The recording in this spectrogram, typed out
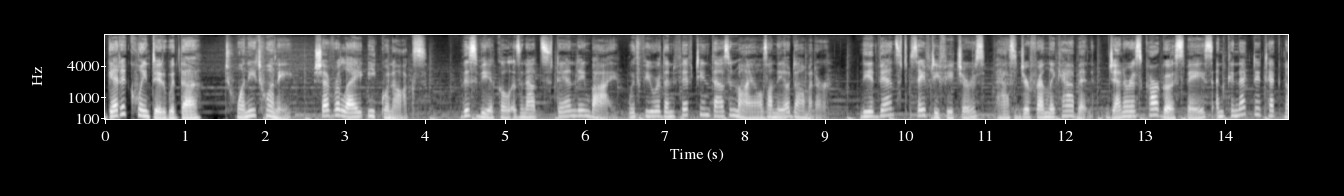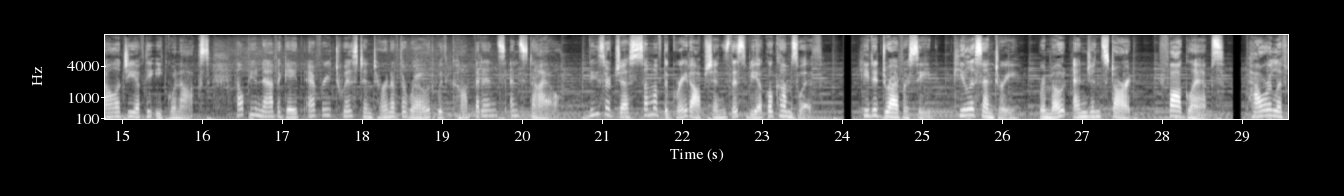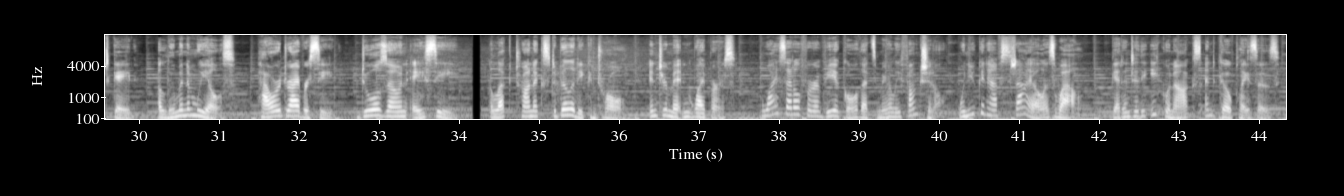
Get acquainted with the 2020 Chevrolet Equinox. This vehicle is an outstanding buy with fewer than 15,000 miles on the odometer. The advanced safety features, passenger-friendly cabin, generous cargo space, and connected technology of the Equinox help you navigate every twist and turn of the road with confidence and style. These are just some of the great options this vehicle comes with. Heated driver seat, keyless entry, remote engine start, fog lamps, power liftgate, aluminum wheels, power driver seat, dual zone AC, electronic stability control, intermittent wipers. Why settle for a vehicle that's merely functional when you can have style as well? Get into the Equinox and go places.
